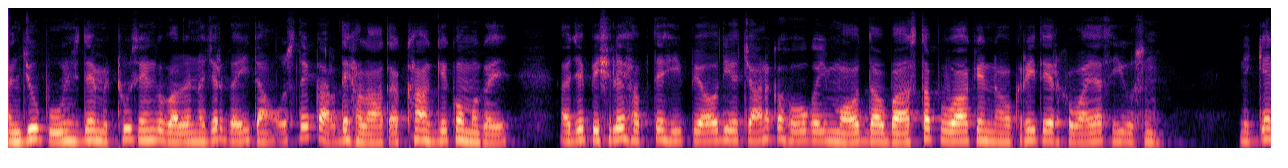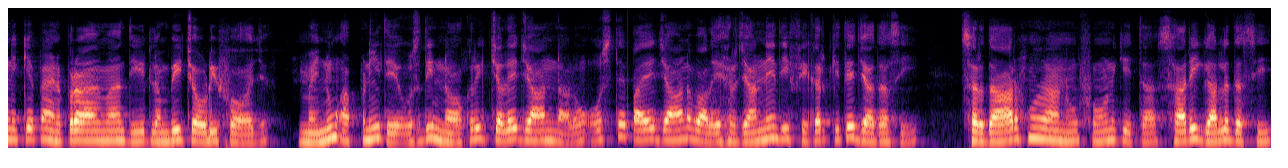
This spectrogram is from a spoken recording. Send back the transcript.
ਹੰਝੂ ਪੂੰਝਦੇ ਮਿੱਠੂ ਸਿੰਘ ਵੱਲ ਨਜ਼ਰ ਗਈ ਤਾਂ ਉਸਦੇ ਘਰ ਦੇ ਹਾਲਾਤ ਅੱਖਾਂ ਅੱਗੇ ਘੁੰਮ ਗਏ। ਅਜੇ ਪਿਛਲੇ ਹਫ਼ਤੇ ਹੀ ਪਿਓ ਦੀ ਅਚਾਨਕ ਹੋ ਗਈ ਮੌਤ ਦਾ ਵਾਸਤਾ ਪਵਾ ਕੇ ਨੌਕਰੀ 'ਤੇ ਰਖਵਾਇਆ ਸੀ ਉਸਨੂੰ। ਨਿੱਕੇ ਨਿੱਕੇ ਭੈਣ ਭਰਾਵਾਂ ਦੀ ਲੰਬੀ ਚੌੜੀ ਫੌਜ। ਮੈਨੂੰ ਆਪਣੀ ਤੇ ਉਸਦੀ ਨੌਕਰੀ ਚਲੇ ਜਾਣ ਨਾਲੋਂ ਉਸ 'ਤੇ ਪਾਏ ਜਾਣ ਵਾਲੇ ਹਰਜਾਨੇ ਦੀ ਫਿਕਰ ਕਿਤੇ ਜ਼ਿਆਦਾ ਸੀ। ਸਰਦਾਰ ਹੋਰਾਂ ਨੂੰ ਫੋਨ ਕੀਤਾ, ਸਾਰੀ ਗੱਲ ਦੱਸੀ।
